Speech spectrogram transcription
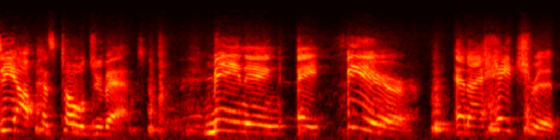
Diop has told you that. Meaning a fear and a hatred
